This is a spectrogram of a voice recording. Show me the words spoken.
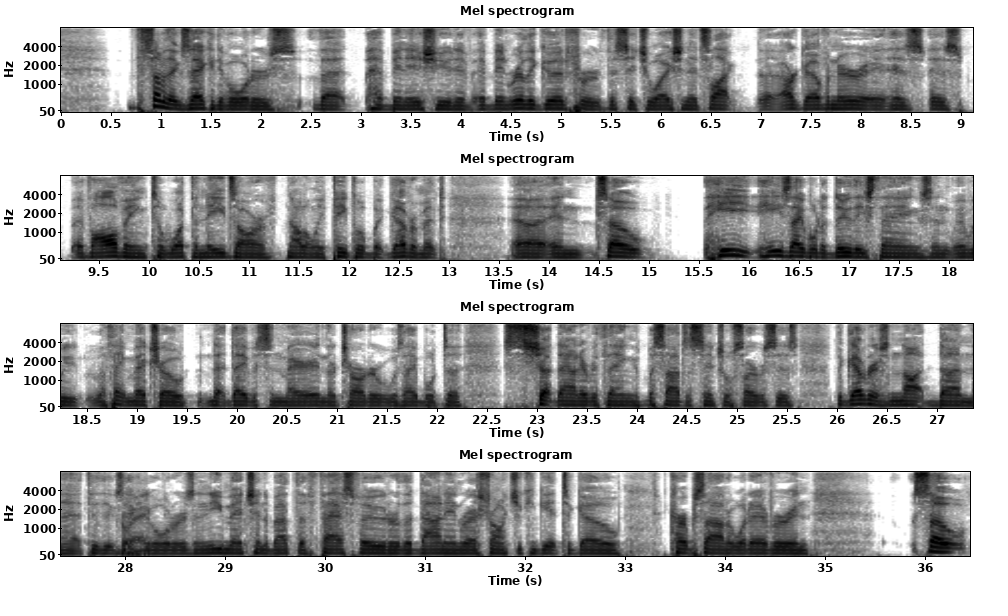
some of the executive orders that have been issued have, have been really good for the situation. It's like uh, our governor is is evolving to what the needs are of not only people but government, uh, and so he he's able to do these things, and we I think Metro Davidson Mayor and their charter was able to shut down everything besides essential services. The governor's not done that through the executive Correct. orders, and you mentioned about the fast food or the dine-in restaurants you can get to go curbside or whatever, and so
